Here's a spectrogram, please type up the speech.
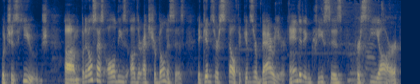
which is huge. Um, but it also has all these other extra bonuses. It gives her stealth, it gives her barrier, and it increases her CR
